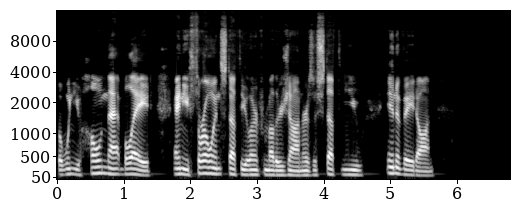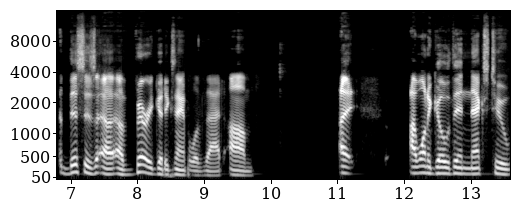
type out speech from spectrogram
But when you hone that blade and you throw in stuff that you learn from other genres or stuff that you innovate on this is a, a very good example of that. Um I I want to go then next to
